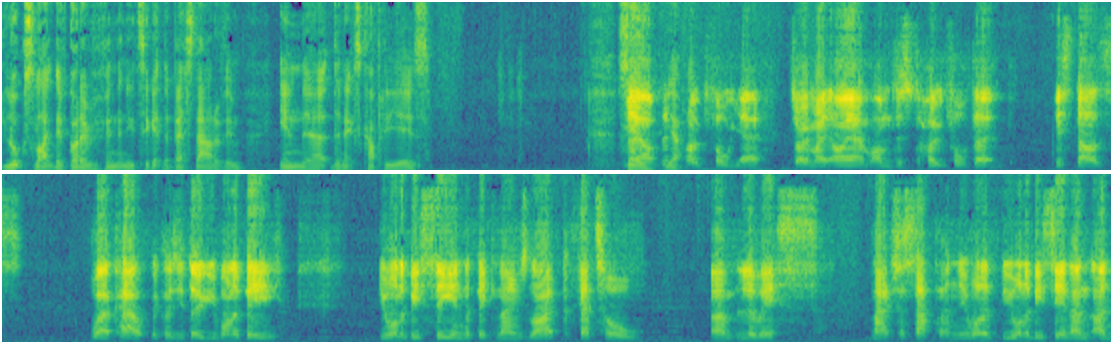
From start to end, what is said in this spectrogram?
looks like they've got everything they need to get the best out of him in uh, the next couple of years. So, yeah, I'm just yeah. hopeful. Yeah, sorry, mate. I am. I'm just hopeful that this does work out because you do. You want to be. You want to be seeing the big names like Vettel, um, Lewis, Max Verstappen. You want to. You want to be seeing and, and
